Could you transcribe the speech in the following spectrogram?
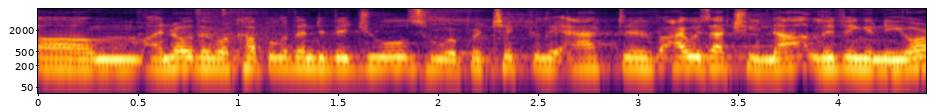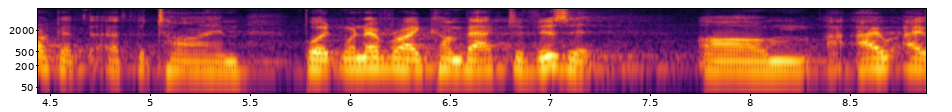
Um, I know there were a couple of individuals who were particularly active. I was actually not living in New York at the, at the time, but whenever I'd come back to visit, um, I, I,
